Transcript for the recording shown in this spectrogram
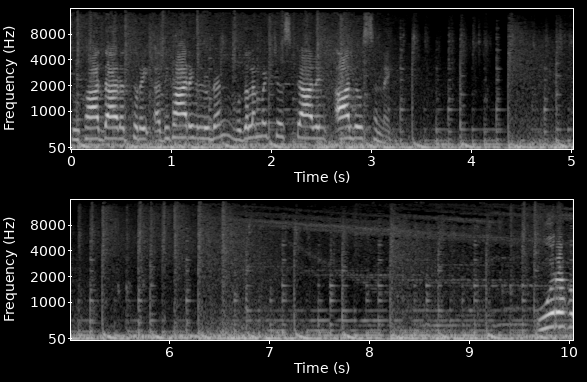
சுகாதாரத்துறை அதிகாரிகளுடன் முதலமைச்சர் ஸ்டாலின் ஆலோசனை. ஊரக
